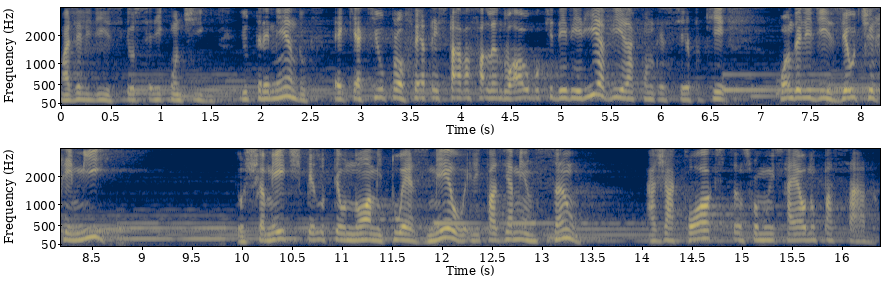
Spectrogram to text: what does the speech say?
Mas ele diz: Eu serei contigo. E o tremendo é que aqui o profeta estava falando algo que deveria vir a acontecer, porque quando ele diz: Eu te remi, eu chamei-te pelo teu nome, tu és meu, ele fazia menção a Jacó que se transformou em Israel no passado.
